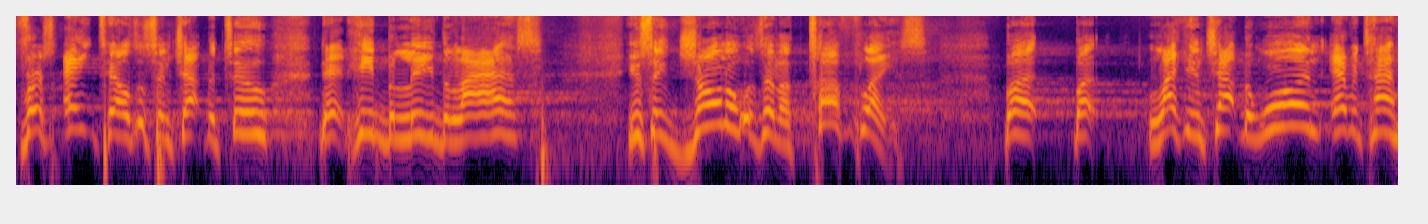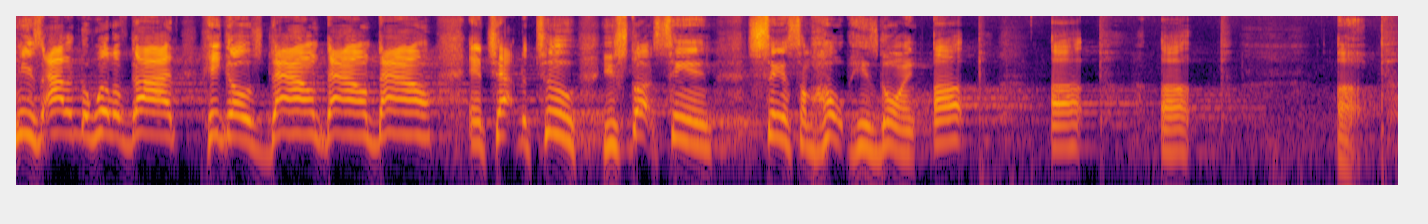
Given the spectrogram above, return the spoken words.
Verse 8 tells us in chapter 2 that he believed the lies. You see, Jonah was in a tough place, but, but like in chapter one, every time he's out of the will of God, he goes down, down, down. In chapter two, you start seeing, seeing some hope. He's going up, up, up, up.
